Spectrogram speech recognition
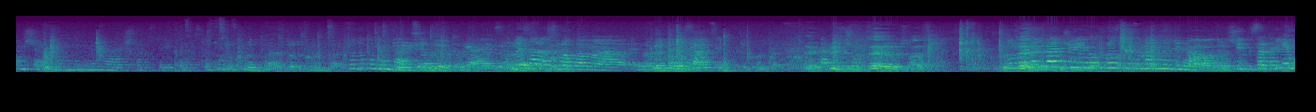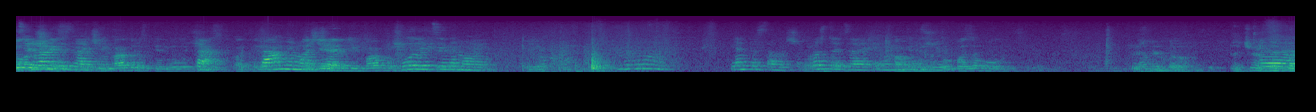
Там ще не знаю, що там стоїть. Та тут документація, до документації. Тут документація і що виготовляється. Ми зараз робимо е, інвентаризацію. Так нас. Ну, ми затверджуємо просто земельну ділянку під- за таким цільовим призначенням. Адрес під Так, там нема ще. Вулиці немає. Ну, немає. Не вписали ще. Просто за А інвентаризацію. поза вулицею. Чого ж не тут?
